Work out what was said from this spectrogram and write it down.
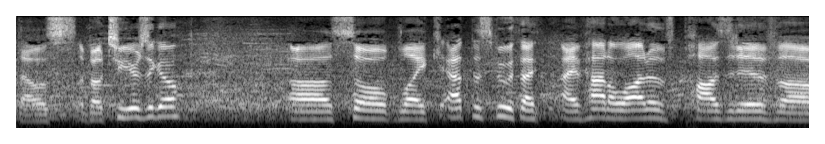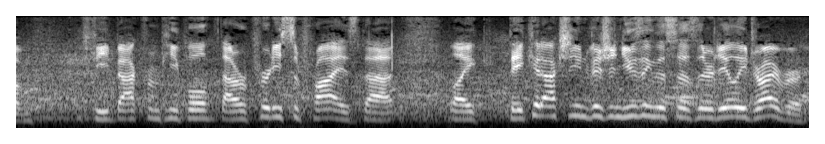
That was about two years ago. Uh, so, like at this booth, I, have had a lot of positive um, feedback from people that were pretty surprised that like they could actually envision using this as their daily driver.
